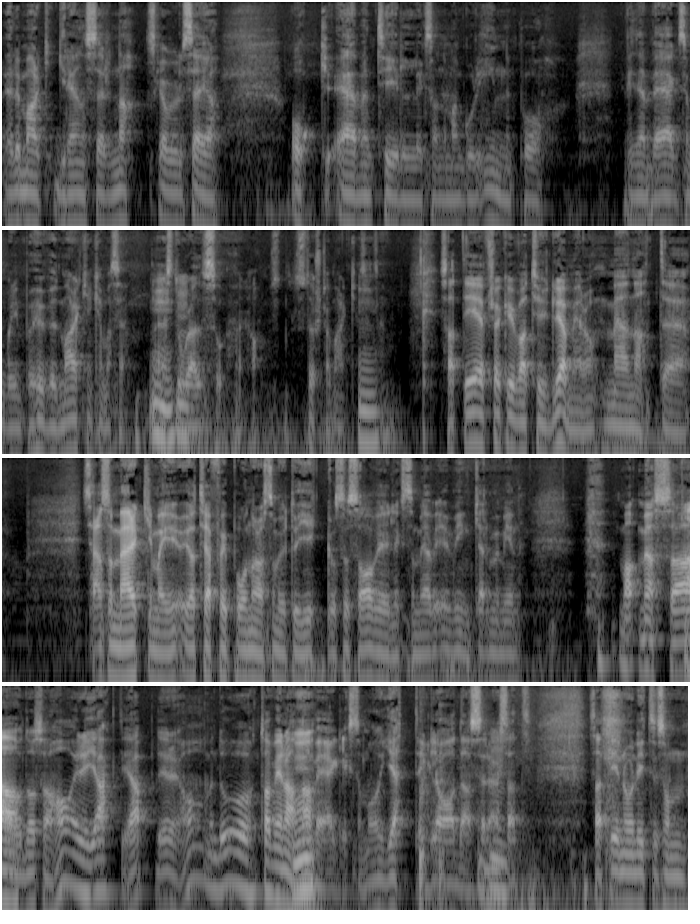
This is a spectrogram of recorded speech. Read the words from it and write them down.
Eller markgränserna ska vi väl säga. Och även till liksom, när man går in på det finns en väg som går in på huvudmarken kan man säga. Mm, Den stora, så, ja, största marken. Så, att, säga. så att det försöker vi vara tydliga med då. Men att eh, Sen så märker man ju, jag träffade ju på några som var ute och gick och så sa vi liksom, jag vinkade med min mössa Ja. och då sa ja är det jakt? Ja det är det. Ja men då tar vi en annan väg liksom och jätteglada sådär. Så, att, så att det är nog lite som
